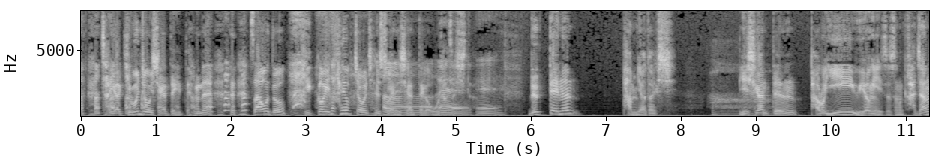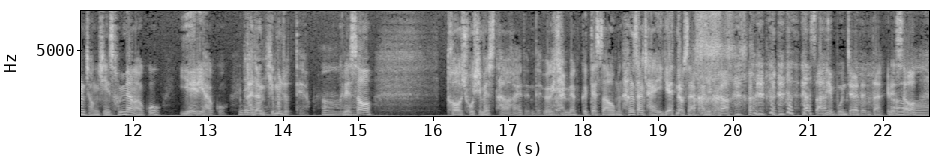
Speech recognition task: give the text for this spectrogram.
자기가 기분 좋은 시간대이기 때문에 싸워도 기꺼이 타협점을 찾을 수가 있는 시간대가 오후 5시다. 예. 늑대는 밤 8시. 아. 이 시간대는 바로 이 유형에 있어서는 가장 정신이 선명하고 예리하고 네. 가장 기분 좋대요. 어. 그래서 더 조심해서 다가가야 된대. 왜냐하면 그때 싸우면 항상 자기가 이겨낸다고 생각하니까 싸움이 문제가 된다. 그래서 어.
